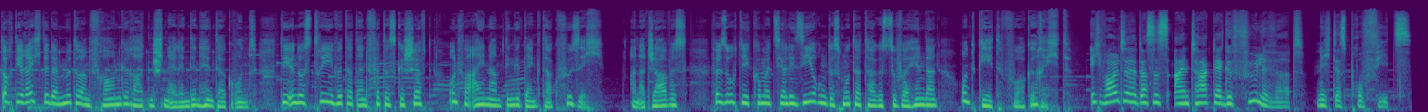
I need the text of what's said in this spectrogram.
Doch die Rechte der Mütter und Frauen geraten schnell in den Hintergrund. Die Industrie wittert ein fettes Geschäft und vereinnahmt den Gedenktag für sich. Anna Jarvis versucht die Kommerzialisierung des Muttertages zu verhindern und geht vor Gericht. Ich wollte, dass es ein Tag der Gefühle wird, nicht des Profits.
